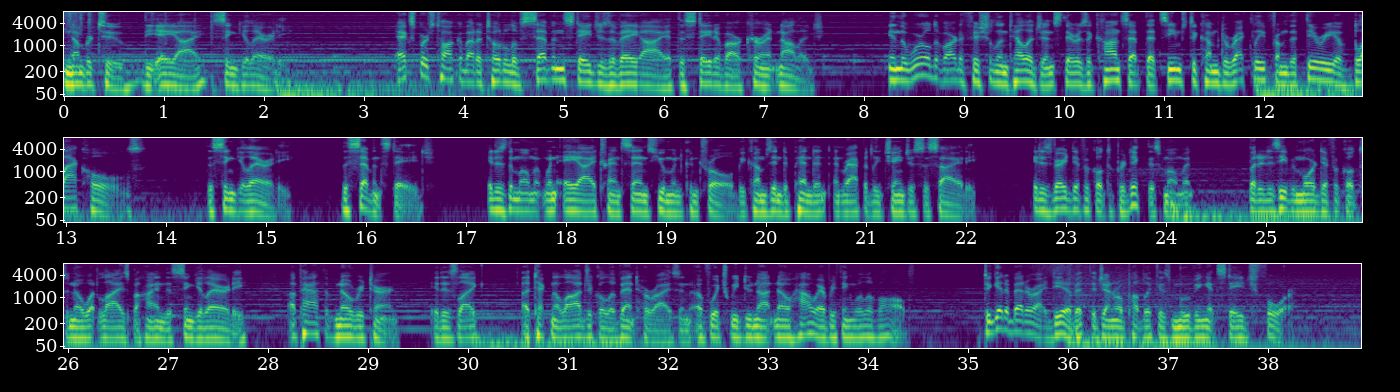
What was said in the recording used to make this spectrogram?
Number two, the AI singularity. Experts talk about a total of seven stages of AI at the state of our current knowledge. In the world of artificial intelligence, there is a concept that seems to come directly from the theory of black holes, the singularity, the seventh stage. It is the moment when AI transcends human control, becomes independent, and rapidly changes society. It is very difficult to predict this moment, but it is even more difficult to know what lies behind this singularity, a path of no return. It is like a technological event horizon of which we do not know how everything will evolve. To get a better idea of it, the general public is moving at stage four.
